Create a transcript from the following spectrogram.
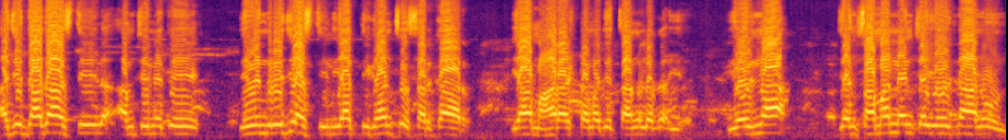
अजितदादा असतील आमचे नेते देवेंद्रजी असतील या तिघांचं सरकार या महाराष्ट्रामध्ये चांगलं योजना जनसामान्यांच्या योजना आणून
